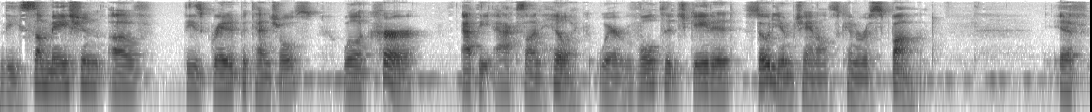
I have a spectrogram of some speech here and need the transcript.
the summation of these graded potentials will occur at the axon hillock where voltage-gated sodium channels can respond. If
